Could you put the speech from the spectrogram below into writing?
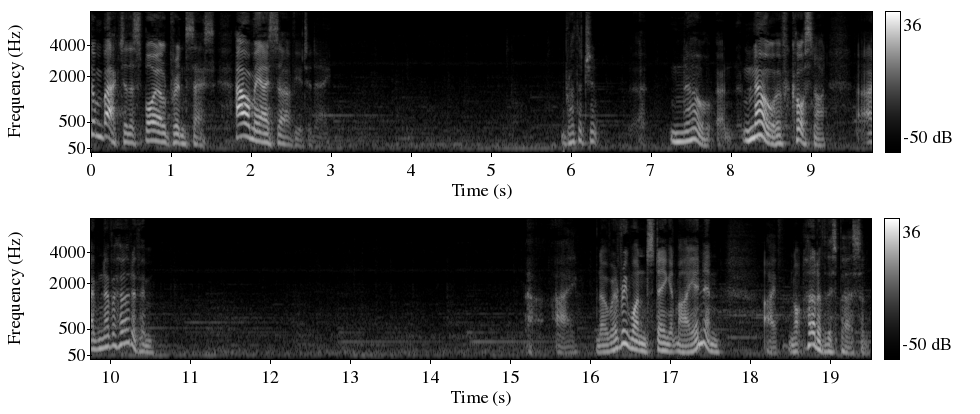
Welcome back to the Spoiled Princess. How may I serve you today? Brother Jin... Uh, no, uh, no, of course not. I've never heard of him. Uh, I know everyone staying at my inn, and I've not heard of this person.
